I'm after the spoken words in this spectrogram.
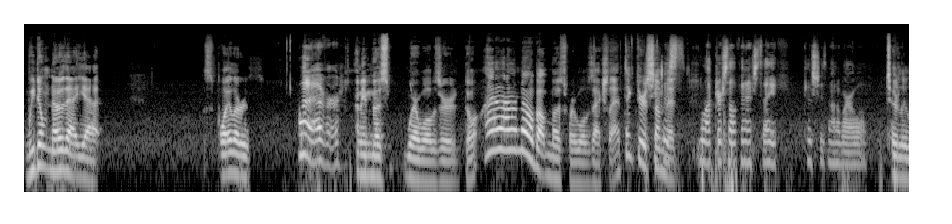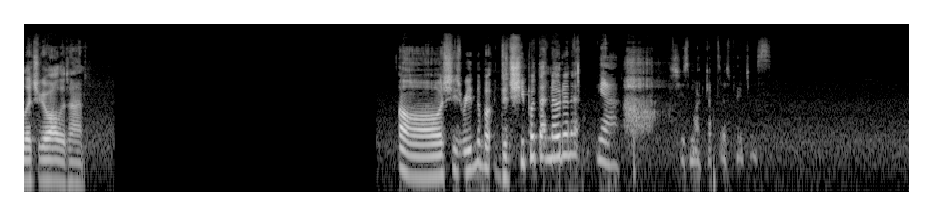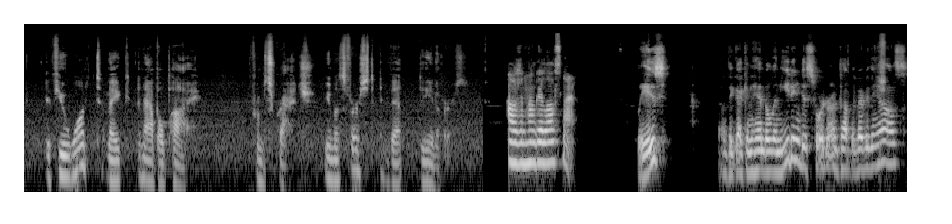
We don't know that yet. Spoilers. Whatever. I mean, most werewolves are. Don't, I I don't know about most werewolves actually. I think there's She some that just locked herself in a safe because she's not a werewolf. totally let you go all the time. Oh, she's reading the book. Did she put that note in it? Yeah. She's marked up those pages. If you want to make an apple pie from scratch, you must first invent the universe. I wasn't hungry last night. Please? I don't think I can handle an eating disorder on top of everything else.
